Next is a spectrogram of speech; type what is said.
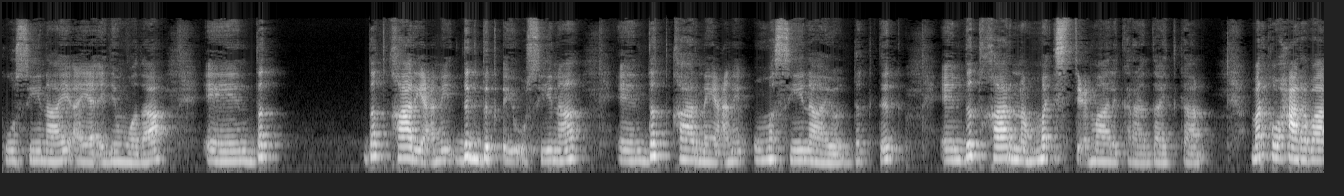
kuu siinaayo ayaa idin wadaa. Dad dad qaar yacni deg deg ayuu u siinaa. Dad qaarna yacni uma siinaayo deg deg dad qaarna ma isticmaali karaan dietkan marka waxaa rabaa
